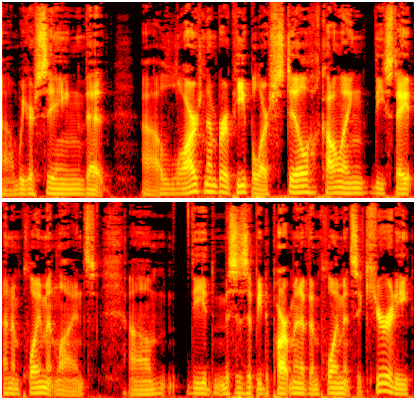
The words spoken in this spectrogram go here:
Uh, we are seeing that uh, a large number of people are still calling the state unemployment lines. Um, the Mississippi Department of Employment Security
